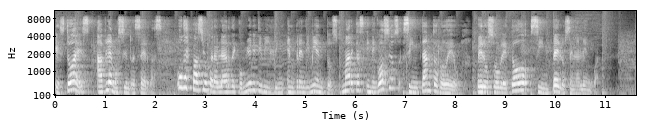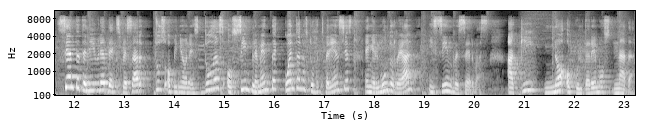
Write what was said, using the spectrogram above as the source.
Esto es Hablemos sin reservas, un espacio para hablar de community building, emprendimientos, marcas y negocios sin tanto rodeo, pero sobre todo sin pelos en la lengua. Siéntete libre de expresar tus opiniones, dudas o simplemente cuéntanos tus experiencias en el mundo real y sin reservas. Aquí no ocultaremos nada.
